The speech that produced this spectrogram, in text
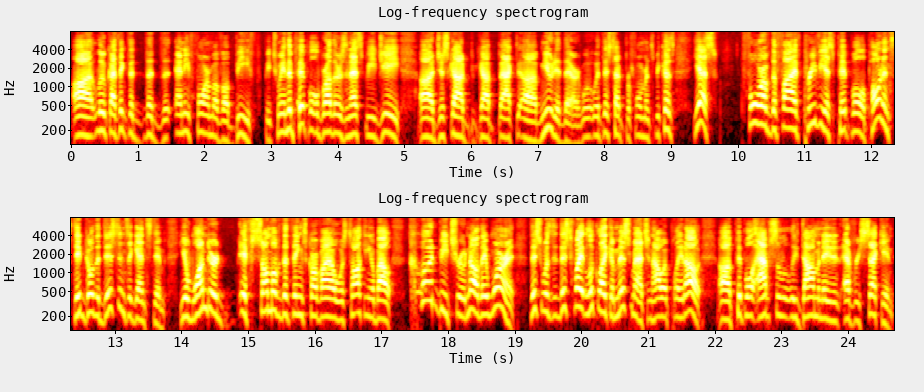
Uh, Luke, I think the, the, the any form of a beef between the Pitbull brothers and SBG uh, just got got back uh, muted there with, with this type of performance because yes four of the five previous Pitbull opponents did go the distance against him. You wondered if some of the things Carvalho was talking about could be true. No, they weren't. This was this fight looked like a mismatch in how it played out. Uh, Pitbull absolutely dominated every second.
